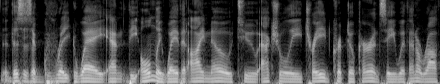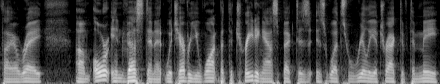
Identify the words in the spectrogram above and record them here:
this is a great way and the only way that I know to actually trade cryptocurrency within a Roth IRA um, or invest in it, whichever you want. But the trading aspect is is what's really attractive to me,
